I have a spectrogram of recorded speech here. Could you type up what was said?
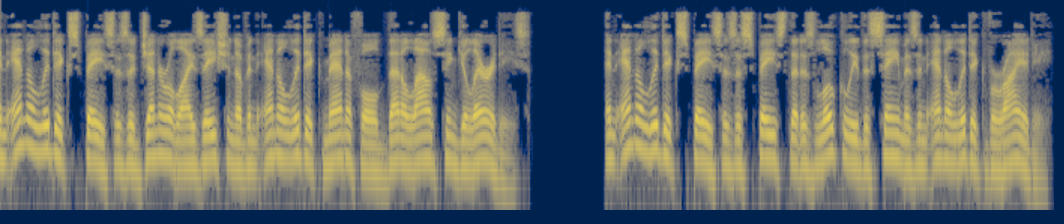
An analytic space is a generalization of an analytic manifold that allows singularities. An analytic space is a space that is locally the same as an analytic variety.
